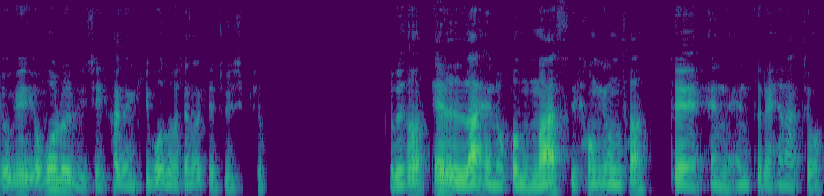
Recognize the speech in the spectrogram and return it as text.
여기 요거를 이제 가장 기본으로 생각해 주십시오. 그래서 엘라 해놓고 마스 형용사 대엔 엔트를 해놨죠.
